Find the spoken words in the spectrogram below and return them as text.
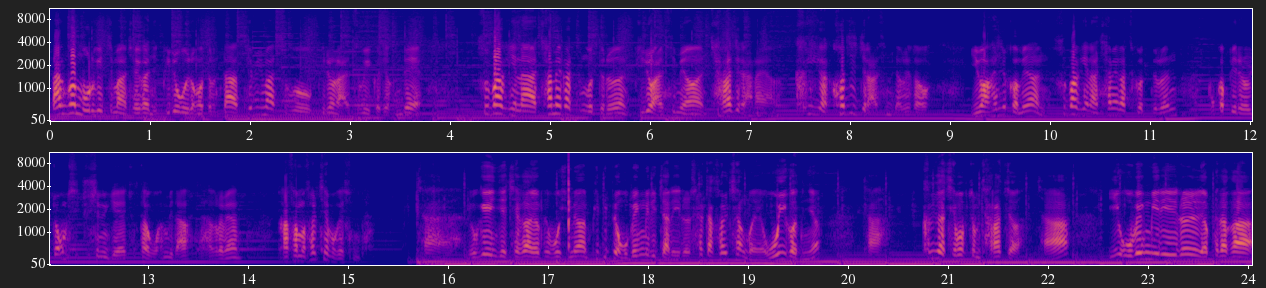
딴 건 모르겠지만 저희가 이제 비료 이런 것들은 딱 퇴비만 쓰고 비료는 안 쓰고 있거든요. 근데 수박이나 참외 같은 것들은 비료 안 쓰면 자라지가 않아요. 크기가 커지질 않습니다. 그래서 이왕 하실 거면 수박이나 참외 같은 것들은 복합 비료를 조금씩 주시는 게 좋다고 합니다. 자 그러면 가서 한번 설치해 보겠습니다. 자, 요게 이제 제가 옆에 보시면 PT병 500ml짜리를 살짝 설치한 거예요. 5이거든요. 자, 크기가 제법 좀 자랐죠. 자, 이 500ml를 옆에다가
